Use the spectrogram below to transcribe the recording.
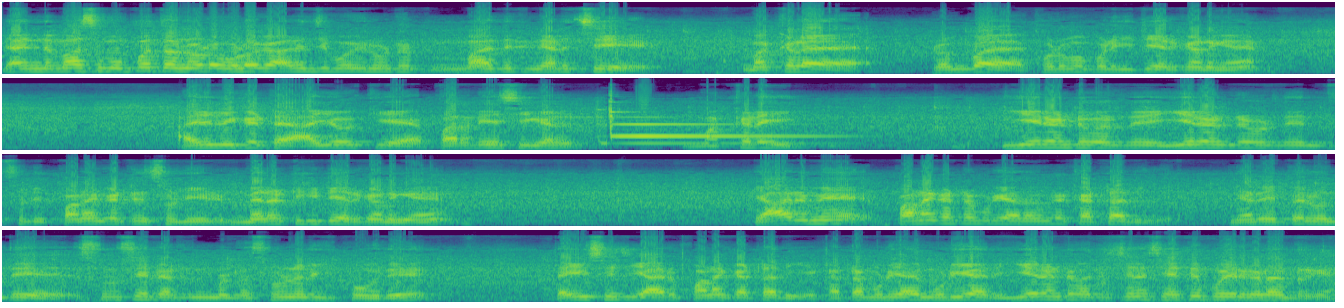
நான் இந்த மாதம் முப்பத்தொன்னோட உலகம் அழிஞ்சு போயிடுன்ற மாதிரி நினச்சி மக்களை ரொம்ப கொடுமைப்படுத்திட்டே இருக்கானுங்க. அழிவுகட்ட அயோக்கிய பரதேசிகள் மக்களை ஈரண்டு வருது ஈரண்டு வருதுன்னு சொல்லி பணம் கட்டுன்னு சொல்லி மிரட்டிக்கிட்டே இருக்கானுங்க. யாருமே பணம் கட்ட முடியாதவங்க கட்டாதீங்க. நிறைய பேர் வந்து சூசைட் அட்டன் பண்ணுற சூழ்நிலைக்கு போகுது. தயவு செஞ்சு யாரும் பணம் கட்டாதீங்க. கட்ட முடியாது முடியாது. ஈரண்டு வந்துச்சுன்னா செத்து போயிருக்கலான்றீங்க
